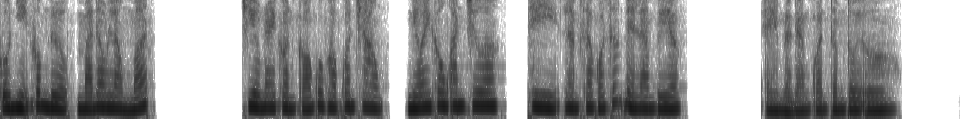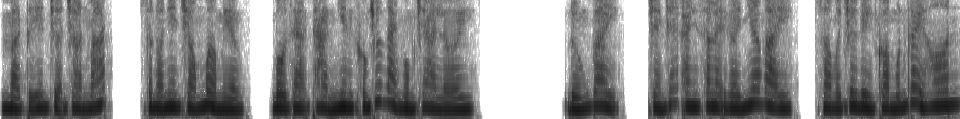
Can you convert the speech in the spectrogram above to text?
Cô nhịn không được mà đau lòng mất. Chiều nay còn có cuộc họp quan trọng. Nếu anh không ăn trưa, thì làm sao có sức để làm việc? Em là đang quan tâm tôi ư? Mạc Tử Yên trợn tròn mắt, sau đó nhanh chóng mở miệng, bộ dạng thản nhiên không chút ngại ngùng trả lời. Đúng vậy, chẳng trách anh sao lại gầy như vậy, so với Trương Đình còn muốn gầy hơn.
